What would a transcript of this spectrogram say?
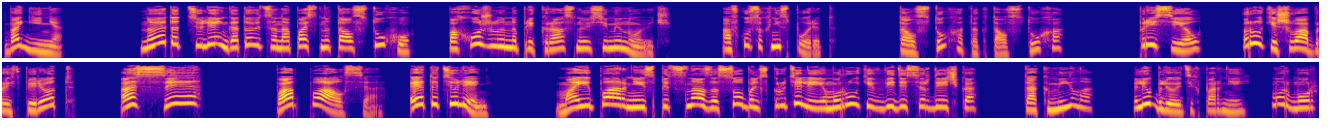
богиня. Но этот тюлень готовится напасть на толстуху, похожую на прекрасную Семенович. О вкусах не спорят. Толстуха так толстуха. Присел, руки шваброй вперед. Ассе! Попался! Это тюлень! Мои парни из спецназа Соболь скрутили ему руки в виде сердечка. Так мило. Люблю этих парней. Мур-мур.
